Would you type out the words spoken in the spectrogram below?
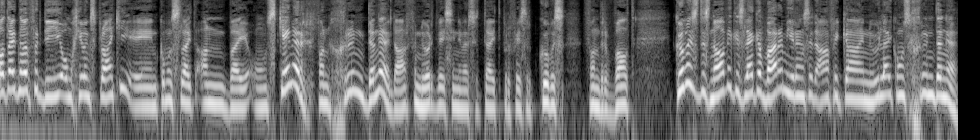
Altyd nou vir die omgewingspraatjie en kom ons sluit aan by ons kenner van groen dinge daar van Noordwes Universiteit professor Kobus van der Walt. Kobus, dis naweek is lekker warm hier in Suid-Afrika en hoe lyk ons groen dinge?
